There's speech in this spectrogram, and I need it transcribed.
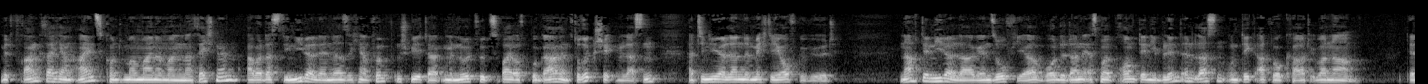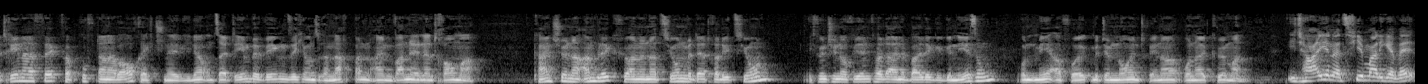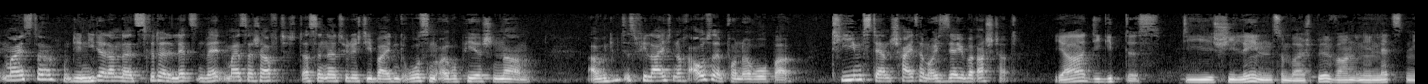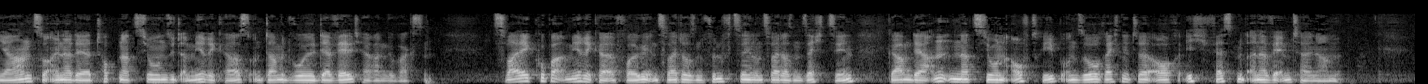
Mit Frankreich an 1 konnte man meiner Meinung nach rechnen, aber dass die Niederländer sich am fünften Spieltag mit 0 zu 2 aus Bulgarien zurückschicken lassen, hat die Niederlande mächtig aufgewühlt. Nach der Niederlage in Sofia wurde dann erstmal prompt Danny Blind entlassen und Dick Advokat übernahm. Der Trainereffekt verpufft dann aber auch recht schnell wieder und seitdem bewegen sich unsere Nachbarn in einem wandelnden Trauma. Kein schöner Anblick für eine Nation mit der Tradition, ich wünsche Ihnen auf jeden Fall eine baldige Genesung und mehr Erfolg mit dem neuen Trainer Ronald Köhlmann. Italien als viermaliger Weltmeister und die Niederlande als Dritter der letzten Weltmeisterschaft, das sind natürlich die beiden großen europäischen Namen. Aber gibt es vielleicht noch außerhalb von Europa Teams, deren Scheitern euch sehr überrascht hat? Ja, die gibt es. Die Chilenen zum Beispiel waren in den letzten Jahren zu einer der Top-Nationen Südamerikas und damit wohl der Welt herangewachsen. Zwei Copa America Erfolge in 2015 und 2016 gaben der Anden-Nation Auftrieb und so rechnete auch ich fest mit einer WM-Teilnahme.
